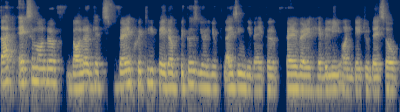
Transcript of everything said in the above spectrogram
that X amount of dollar gets very quickly paid up because you're utilizing the vehicle very, very heavily on day to day. So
